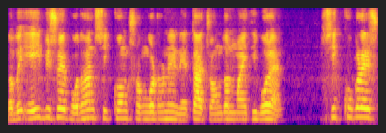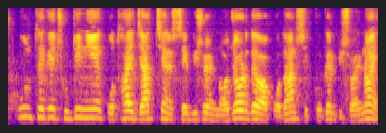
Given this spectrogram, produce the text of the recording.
তবে এই বিষয়ে প্রধান শিক্ষক সংগঠনের নেতা চন্দন মাইতি বলেন, শিক্ষকরা স্কুল থেকে ছুটি নিয়ে কোথায় যাচ্ছেন সে বিষয়ে নজর দেওয়া প্রধান শিক্ষকের বিষয় নয়।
